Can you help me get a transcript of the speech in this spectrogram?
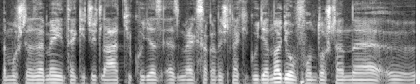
de most ezzel megint egy kicsit látjuk, hogy ez, ez megszakad, és nekik ugye nagyon fontos lenne ö,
